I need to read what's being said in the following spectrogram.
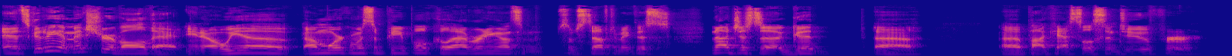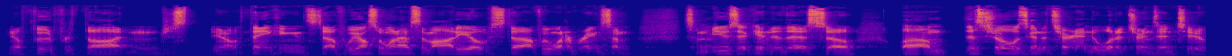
and it's going to be a mixture of all that. You know, we uh, I'm working with some people, collaborating on some some stuff to make this not just a good uh, uh, podcast to listen to for you know food for thought and just you know thinking and stuff. We also want to have some audio stuff. We want to bring some some music into this. So um, this show is going to turn into what it turns into.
